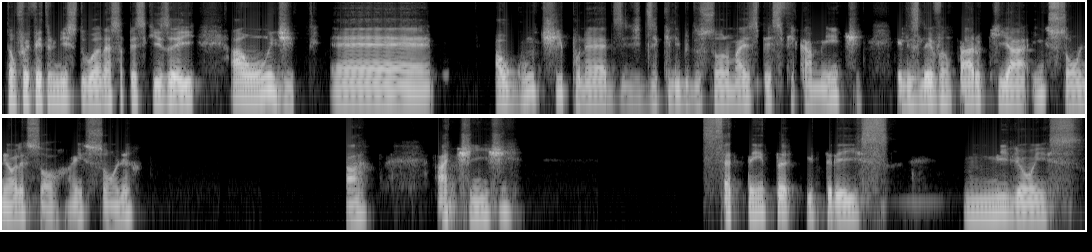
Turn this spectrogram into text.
Então foi feito no início do ano essa pesquisa aí, aonde é, algum tipo né, de desequilíbrio do sono, mais especificamente, eles levantaram que a insônia, olha só, a insônia tá? atinge 73 milhões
